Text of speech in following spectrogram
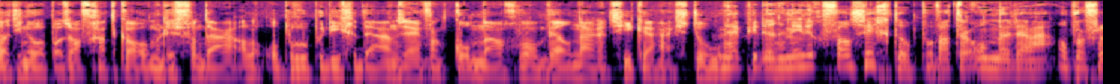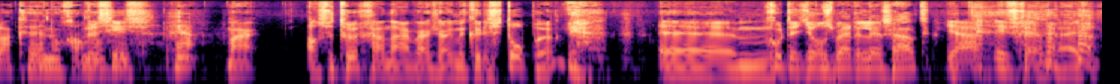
dat die nog op ons af gaat komen. Dus vandaar alle oproepen die gedaan zijn van kom nou gewoon wel naar het ziekenhuis toe. Dan heb je er in ieder geval zicht op wat er onder de oppervlakte nog allemaal Precies. zit. Ja. Maar als we teruggaan naar waar zou je mee kunnen stoppen. ehm, Goed dat je ons bij de les houdt. Ja, even scherp blijven.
